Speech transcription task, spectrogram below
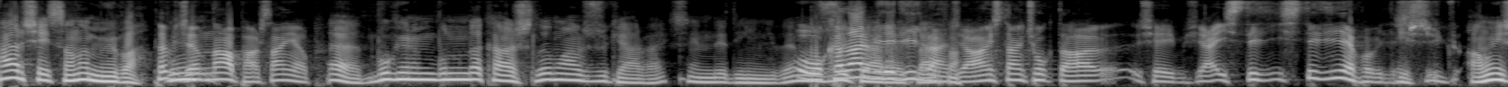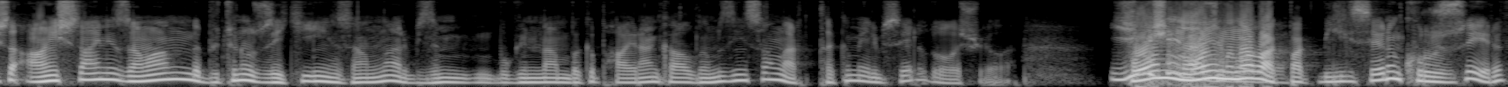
her şey sana mübah. Tabii Bunun- canım ne yaparsan yap. Evet bugünün bunun da karşılığı Mark Zuckerberg senin dediğin gibi. O kadar bile değil falan. bence. Einstein çok daha şeymiş. Ya istedi, istediğini yapabilir. İşte, ama işte Einstein'ın zamanında bütün o zeki insanlar bizim bugünden bakıp hayran kaldığımız insanlar takım elbiseyle dolaşıyorlar. İyi Von bir şey Neumann'a bak bak bilgisayarın kurucusu herif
